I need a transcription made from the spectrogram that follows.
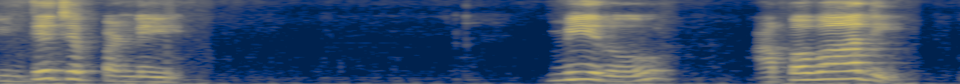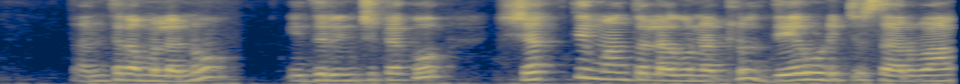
వింటే చెప్పండి. మీరు అపవాది తంత్రములను ఎదిరించుటకు శక్తిమంతులగునట్లు దేవుడిచ్చు సర్వాంగ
